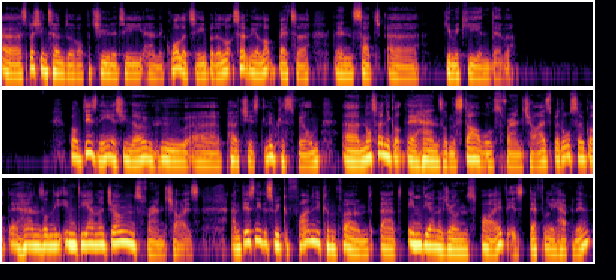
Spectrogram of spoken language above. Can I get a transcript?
uh, especially in terms of opportunity and equality, but a lot certainly a lot better than such a gimmicky endeavor. Well, Disney, as you know, who uh, purchased Lucasfilm, uh, not only got their hands on the Star Wars franchise, but also got their hands on the Indiana Jones franchise. And Disney this week finally confirmed that Indiana Jones 5 is definitely happening.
